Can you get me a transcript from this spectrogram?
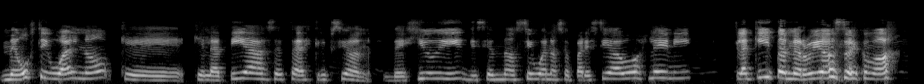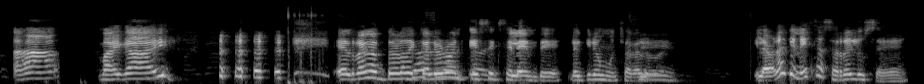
Me gusta igual, ¿no? Que, que la tía hace esta descripción de Hughie diciendo, sí, bueno, se parecía a vos, Lenny, flaquito, nervioso, es como, ah, my guy. El rango actor de That's Cal Urban my es excelente, lo quiero mucho a Cal Urban. sí. Y la verdad que en esta se reluce, ¿eh?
